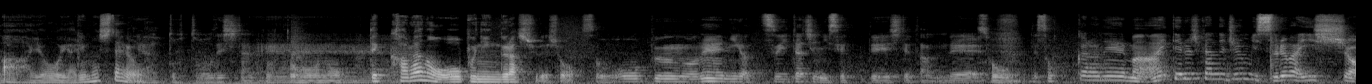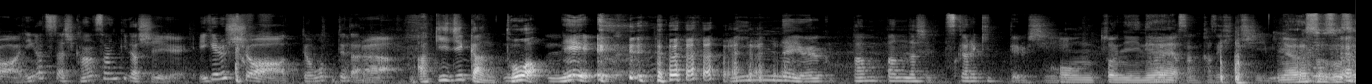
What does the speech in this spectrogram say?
まあようやりましたよ。いや怒涛でしたね。怒涛の。でからのオープニングラッシュでしょ。そうオープンをね2月1日に設定してたんでそう。でそっからねまあ空いてる時間で準備すればいいっしょ。2月だし閑散期だしいけるっしょ。って思ってたら空き時間とは？ねえ。みんな予約パンパンだし疲れ切ってるし本当に豊ね田さん風邪ひくしみいたいな。やそうそうそう。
